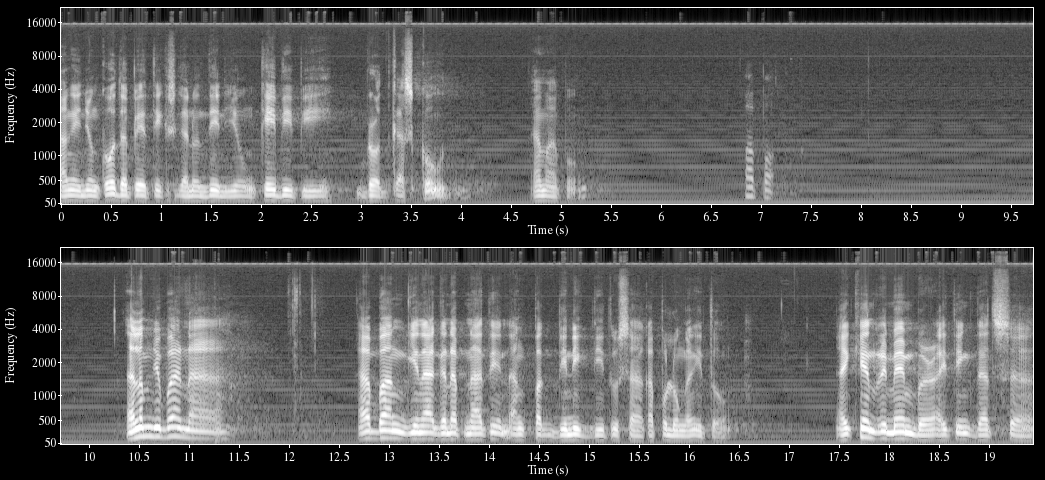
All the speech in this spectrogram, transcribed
ang inyong code of ethics, ganun din yung KBP broadcast code. Tama po. Opo. Alam niyo ba na habang ginaganap natin ang pagdinig dito sa kapulungan ito, I can remember, I think that's uh,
